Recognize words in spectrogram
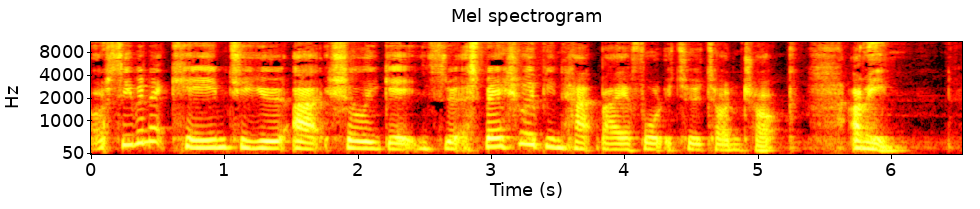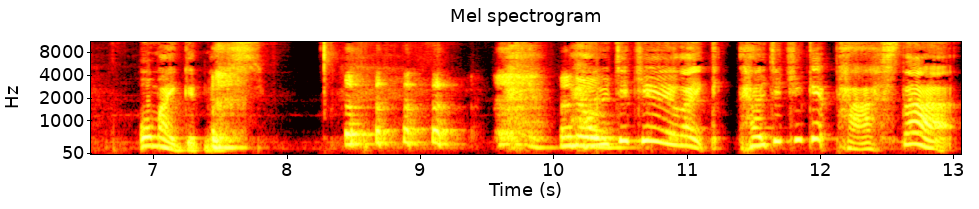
Or see when it came to you actually getting through, especially being hit by a 42 ton truck. I mean, oh my goodness. how did you like? How did you get past that?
